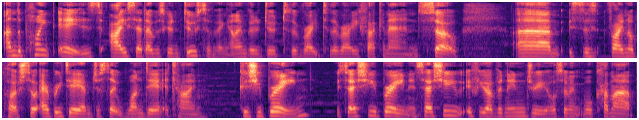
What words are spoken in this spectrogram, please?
And the point is, I said I was going to do something, and I'm going to do it to the right, to the very fucking end. So, um, it's the final push. So every day, I'm just like one day at a time, because your brain, especially your brain, especially if you have an injury or something will come up,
